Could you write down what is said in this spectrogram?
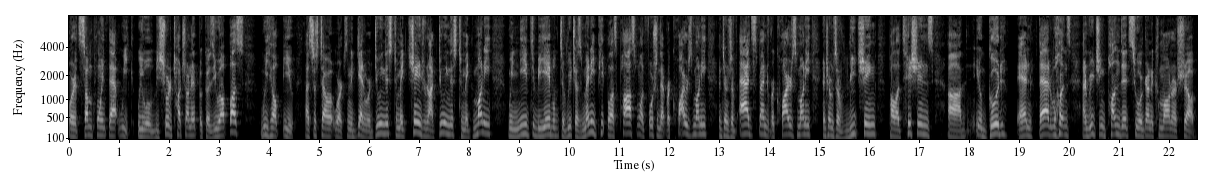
or at some point that week. We will be sure to touch on it because you help us, we help you. That's just how it works. And again, we're doing this to make change. We're not doing this to make money. We need to be able to reach as many people as possible. Unfortunately, that requires money in terms of ad spend. It requires money in terms of reaching politicians, uh, you know, good and bad ones, and reaching pundits who are going to come on our show.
